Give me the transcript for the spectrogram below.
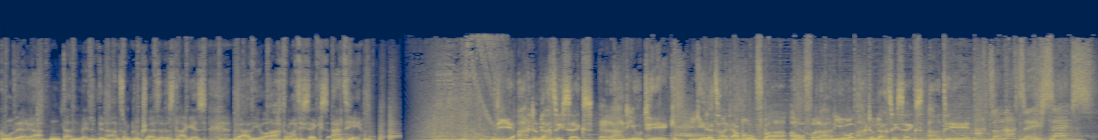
gut erraten, dann meldet ihn an zum Klugscheißer des Tages, Radio 886 AT. Die 88,6 Radiothek. Jederzeit abrufbar auf radio886.at. 88,6. Eighty-eight, sex.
